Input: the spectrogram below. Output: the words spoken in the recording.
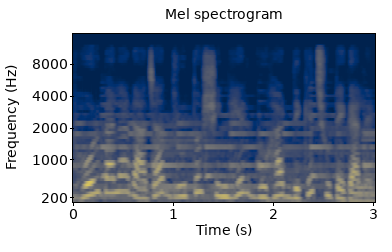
ভোরবেলা রাজা দ্রুত সিংহের গুহার দিকে ছুটে গেলেন।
